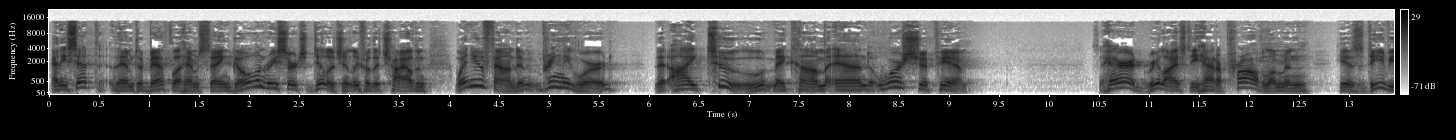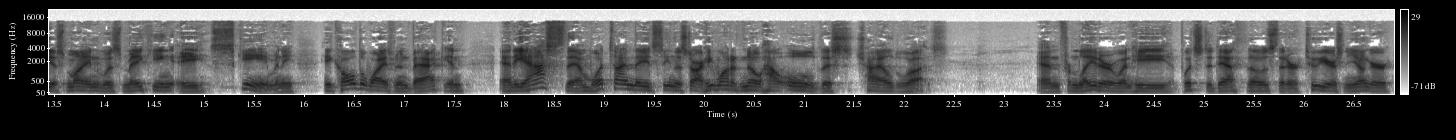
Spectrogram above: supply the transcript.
And he sent them to Bethlehem, saying, Go and research diligently for the child, and when you found him, bring me word that I too may come and worship him. So Herod realized he had a problem, and his devious mind was making a scheme. And he, he called the wise men back, and, and he asked them what time they had seen the star. He wanted to know how old this child was. And from later, when he puts to death those that are two years and younger,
